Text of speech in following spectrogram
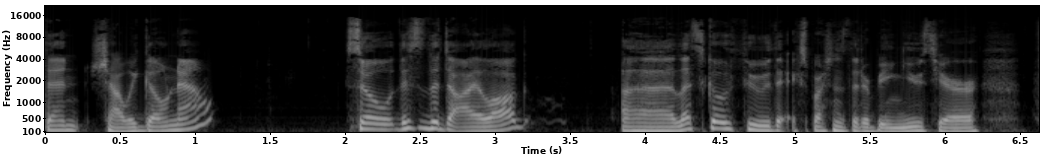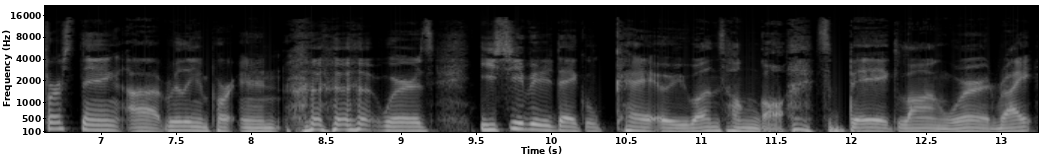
Then shall we go now? So this is the dialogue. Uh, let's go through the expressions that are being used here. First thing, uh, really important, words 21대 국회의원 선거. It's a big, long word, right?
